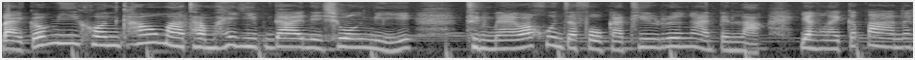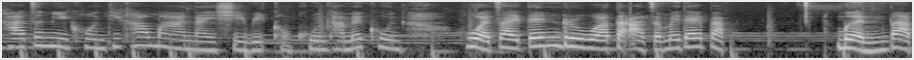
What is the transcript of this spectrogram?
แต่ก็มีคนเข้ามาทำให้ยิ้มได้ในช่วงนี้ ถึงแม้ว่าคุณจะโฟกัสที่เรื่องงานเป็นหลัก อย่างไรก็ตามนะคะ จะมีคนที่เข้ามาในชีวิตของคุณทำให้คุณหัวใจเต้นรัว แต่อาจจะไม่ได้แบบเหมือนแบบ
